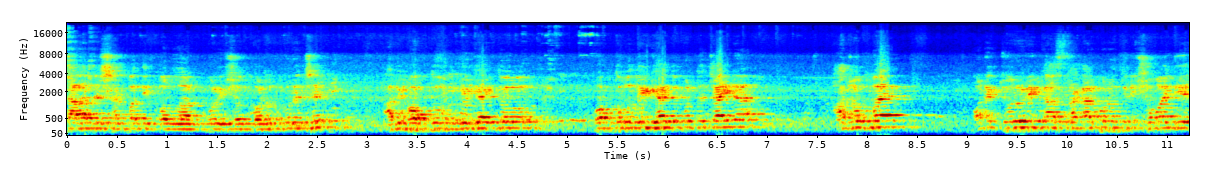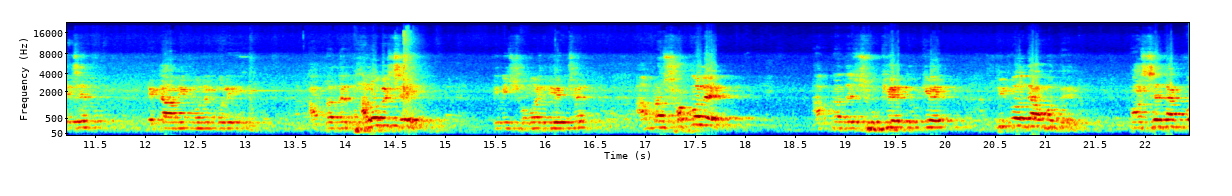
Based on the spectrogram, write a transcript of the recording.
তারা যে সাংবাদিক কল্যাণ পরিষদ গঠন করেছে, আমি বক্তব্য দীর্ঘায়িত বক্তব্য দীর্ঘায়িত করতে চাই না। আজব ভাই অনেক জরুরি কাজ থাকার পরও তিনি সময় দিয়েছেন। এটা আমি মনে করি আপনাদের ভালোবেসে তিনি সময় দিয়েছেন। আমরা সকলে আপনাদের সুখে, দুঃখে, বিপদে, আপদে পাশে থাকব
